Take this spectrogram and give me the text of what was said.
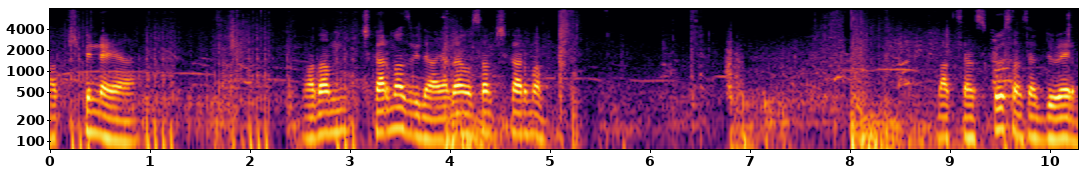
60 bin ne ya? Adam çıkarmaz bir daha ya. Ben olsam çıkarmam. Bak sen sıkıyorsan sen döverim.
